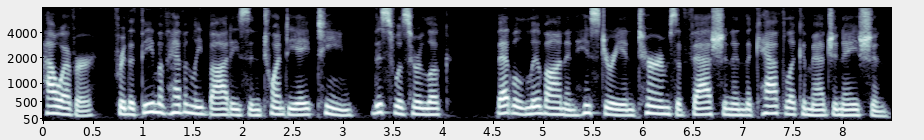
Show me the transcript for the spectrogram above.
However, for the theme of heavenly bodies in 2018, this was her look. That will live on in history in terms of fashion and the Catholic imagination.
